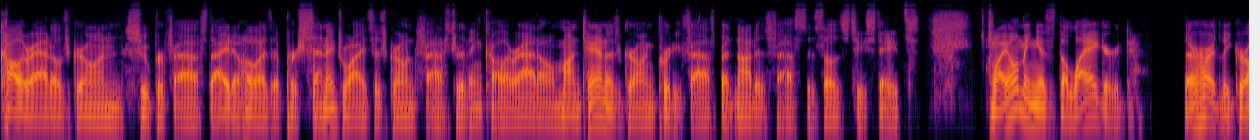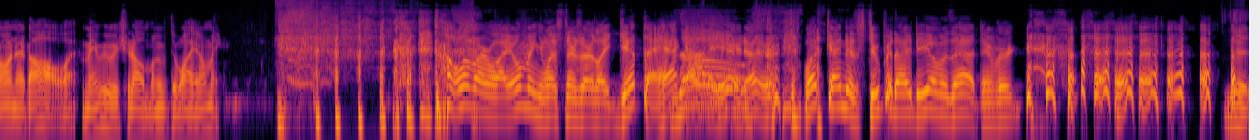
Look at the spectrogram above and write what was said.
Colorado's growing super fast. Idaho, as a percentage wise, is growing faster than Colorado. Montana's growing pretty fast, but not as fast as those two states. Wyoming is the laggard. They're hardly growing at all. Maybe we should all move to Wyoming. All of our Wyoming listeners are like, "Get the heck no. out of here!" what kind of stupid idea was that, Newberg? the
